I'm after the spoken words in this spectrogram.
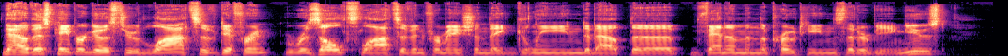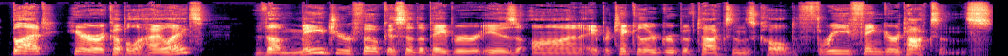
Now, this paper goes through lots of different results, lots of information they gleaned about the venom and the proteins that are being used. But here are a couple of highlights. The major focus of the paper is on a particular group of toxins called three finger toxins,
